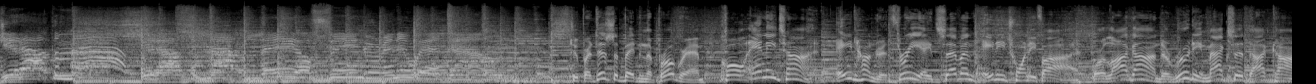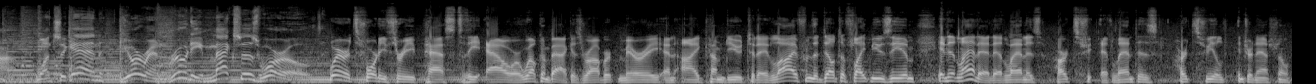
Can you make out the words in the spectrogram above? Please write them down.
Get out To participate in the program, call anytime 800 387 8025 or log on to rudymaxa.com. Once again, you're in Rudy Maxa's world. Where it's 43 past the hour. Welcome back as Robert, Mary, and I come to you today live from the Delta Flight Museum in Atlanta at Atlanta's, Atlanta's Hartsfield International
